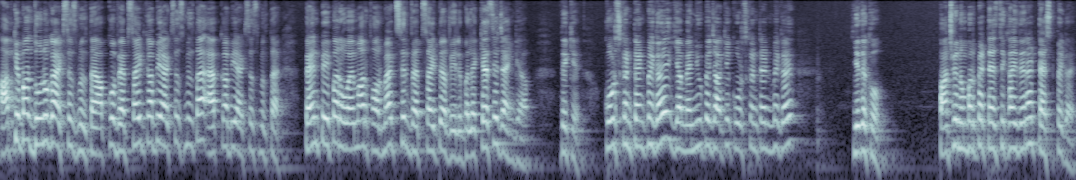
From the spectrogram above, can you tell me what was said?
आपके पास दोनों का एक्सेस मिलता है। आपको वेबसाइट का भी एक्सेस मिलता है ऐप का भी एक्सेस मिलता है। पेन पेपर ओएमआर फॉर्मेट सिर्फ़ वेबसाइट पे अवेलेबल है। कैसे जाएँगे आप? देखिए कोर्स कंटेंट में गए या मेन्यू पे जाके कोर्स कंटेंट में गए? ये देखो, पाँचवें नंबर पे टेस्ट दिखाई दे रहा है टेस्ट पे गए।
